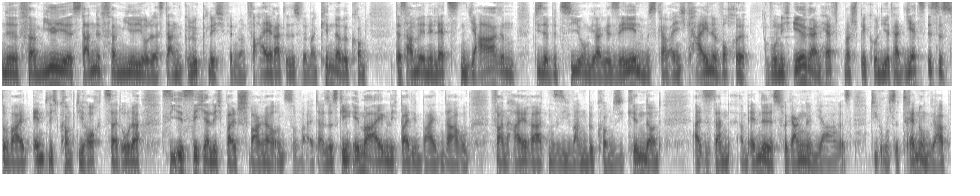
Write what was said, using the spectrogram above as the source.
eine Familie ist dann eine Familie oder ist dann glücklich, wenn man verheiratet ist, wenn man Kinder bekommt. Das haben wir in den letzten Jahren dieser Beziehung ja gesehen. Es gab eigentlich keine Woche, wo nicht irgendein Heft mal spekuliert hat, jetzt ist es soweit, endlich kommt die Hochzeit oder sie ist sicherlich bald schwanger und so weiter. Also es ging immer eigentlich bei den beiden darum, wann heiraten sie, wann bekommen sie Kinder. Und als es dann am Ende des vergangenen Jahres die große Trennung gab,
